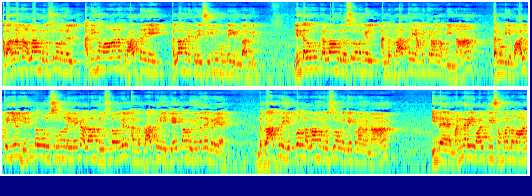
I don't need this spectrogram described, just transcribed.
அப்ப அதனால தான் அல்லாஹுடைய ரசூல் அவர்கள் அதிகமான பிரார்த்தனையை அல்லாஹிடத்திலே செய்து கொண்டே இருந்தார்கள். எந்த அளவுக்கு அல்லாஹுடைய ரசூல் அவர்கள் அந்த பிரார்த்தனை அமைக்கிறாங்க அப்படின்னா தன்னுடைய வாழ்க்கையில் எந்த ஒரு சூழ்நிலையிலுமே அல்லாஹுடைய ரசூல் அவர்கள் அந்த பிரார்த்தனையை கேட்காம இருந்ததே கிடையாது. இந்த பிரார்த்தனை எப்போ அந்த அல்லாஹுடைய ரசூல் அவங்க கேட்கிறாங்கன்னா இந்த மன்னரை வாழ்க்கை சம்பந்தமான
